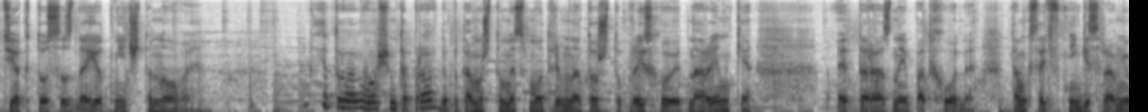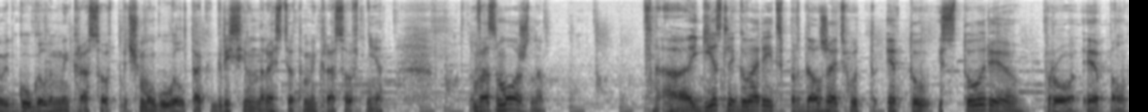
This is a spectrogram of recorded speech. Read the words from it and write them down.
те, кто создает нечто новое. Это, в общем-то, правда, потому что мы смотрим на то, что происходит на рынке. Это разные подходы. Там, кстати, в книге сравнивают Google и Microsoft. Почему Google так агрессивно растет, а Microsoft нет. Возможно. А если говорить, продолжать вот эту историю про Apple,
